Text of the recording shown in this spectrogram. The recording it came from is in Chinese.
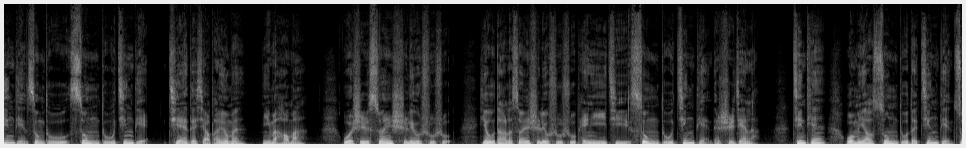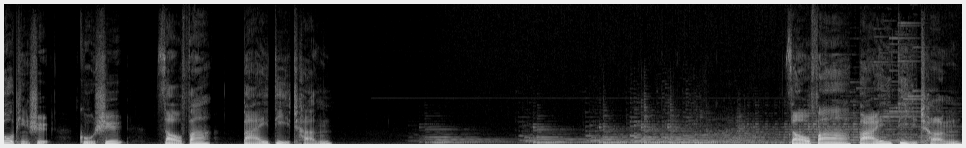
经典诵读，诵读经典。亲爱的小朋友们，你们好吗？我是酸石榴叔叔，又到了酸石榴叔叔陪你一起诵读经典的时间了。今天我们要诵读的经典作品是古诗《早发白帝城》。早发白帝城，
